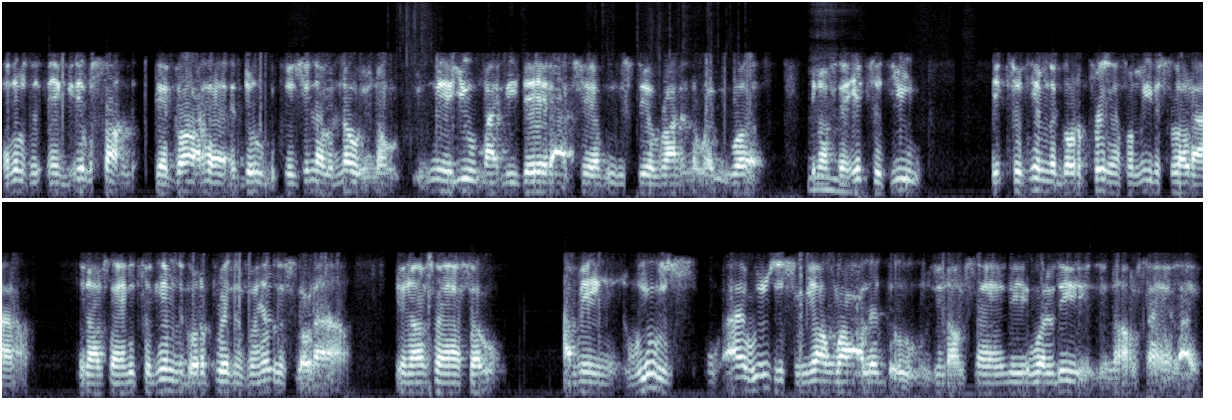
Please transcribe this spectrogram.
and it was and it was something that God had to do because you never know, you know, me and you might be dead out here, we were still running the way we was. You know what I'm mm. saying? It took you it took him to go to prison for me to slow down. You know what I'm saying? It took him to go to prison for him to slow down. You know what I'm saying? So I mean, we was I, we was just some young wild dudes, you know what I'm saying? It is what it is, you know what I'm saying? Like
